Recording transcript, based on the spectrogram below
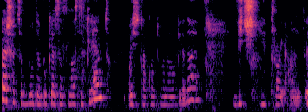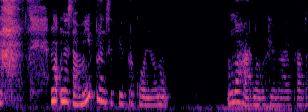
Перше це буде букет з власних лент. Ось так от воно виглядає. Вічні троянди. Ну, не знаю, мені, в принципі, прикольно. Ну, воно гарно виглядає, правда.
